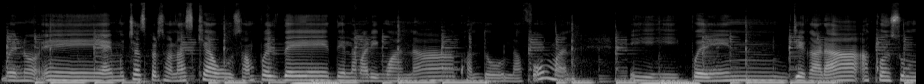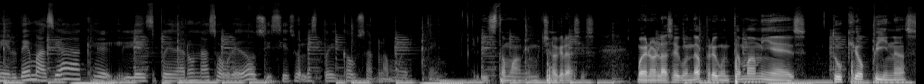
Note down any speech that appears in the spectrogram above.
Bueno, eh, hay muchas personas que abusan pues de, de la marihuana cuando la fuman y pueden llegar a, a consumir demasiada que les puede dar una sobredosis y eso les puede causar la muerte. Listo, mami, muchas gracias. Bueno, la segunda pregunta, mami, es, ¿tú qué opinas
